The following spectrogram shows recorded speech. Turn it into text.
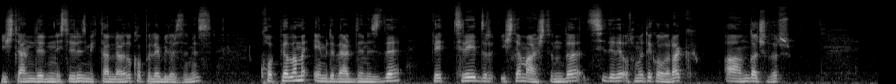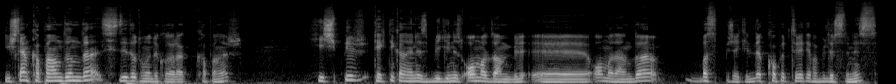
işlemlerini istediğiniz miktarlarda kopyalayabilirsiniz. Kopyalama emri verdiğinizde ve trader işlem açtığında sizde de otomatik olarak anında açılır. İşlem kapandığında sizde de otomatik olarak kapanır hiçbir teknik analiz bilginiz olmadan bile, e, olmadan da basit bir şekilde copy trade yapabilirsiniz.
